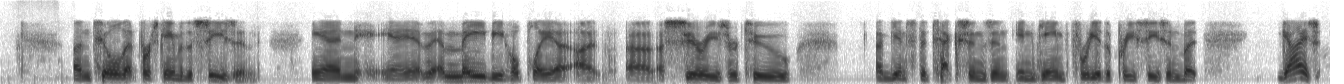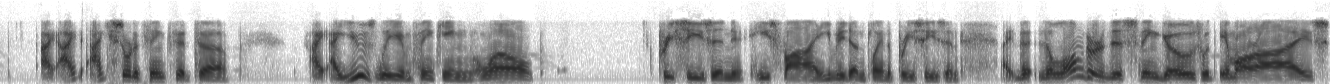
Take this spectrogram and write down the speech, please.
until that first game of the season. And, and maybe he'll play a, a, a series or two against the Texans in, in game three of the preseason. But, guys, I, I, I sort of think that uh, I, I usually am thinking, well, preseason, he's fine, even if he doesn't play in the preseason. I, the, the longer this thing goes with MRIs –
